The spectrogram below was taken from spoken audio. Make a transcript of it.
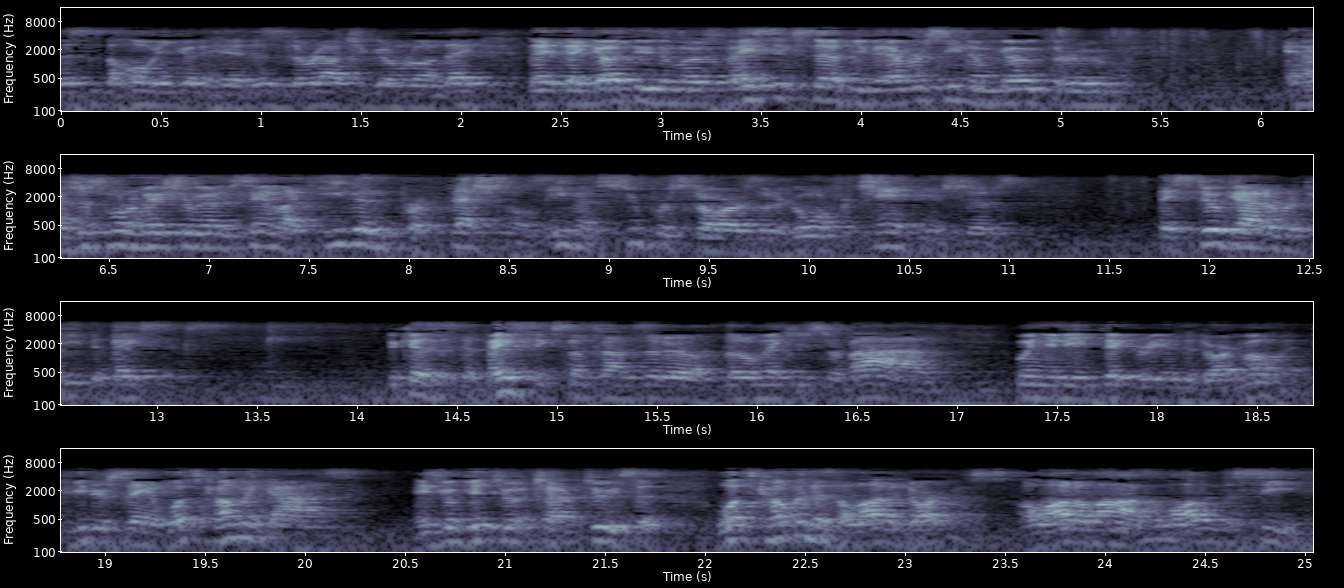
This is the hole you're going to hit. This is the route you're going to run. They, they, they go through the most basic stuff you've ever seen them go through. And I just want to make sure we understand, like, even professionals, even superstars that are going for championships, they still got to repeat the basics. Because it's the basics sometimes that'll, that'll make you survive when you need victory in the dark moment. Peter's saying, What's coming, guys? And he's going to get to it in chapter 2. He says, What's coming is a lot of darkness, a lot of lies, a lot of deceit.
